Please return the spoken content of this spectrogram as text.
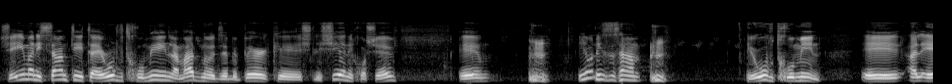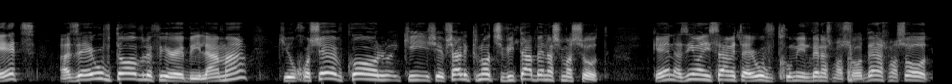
שאם אני שמתי את העירוב תחומין, למדנו את זה בפרק אה, שלישי אני חושב, אה, אם אני שם עירוב תחומין אה, על עץ, אז זה עירוב טוב לפי רבי, למה? כי הוא חושב כל, כי שאפשר לקנות שביתה בין השמשות, כן? אז אם אני שם את העירוב תחומין בין השמשות, בין השמשות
